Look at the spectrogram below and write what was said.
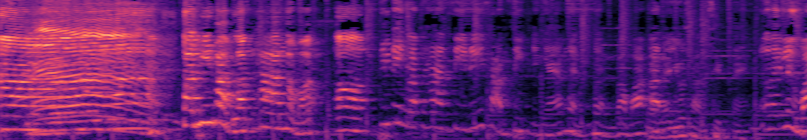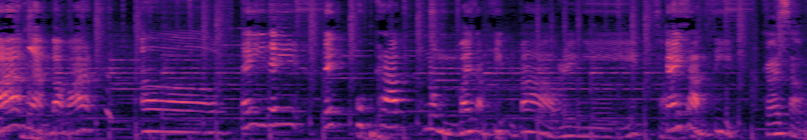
อ่าตอนที่แบบรับทานแบบว่าเออพี่ปิงรับทานซีรีส์สามสิบอย่างเงี้ยเหมือนเหมือนแบบว่าเหมือนอายุ30ไปเออหรือว่าเหมือนแบบว่าเออได้ครับหนุ่มวัยสามสิบหรือเปล่าอะไรอย่างงี้ ใกล้สามสิบใกล้สาม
